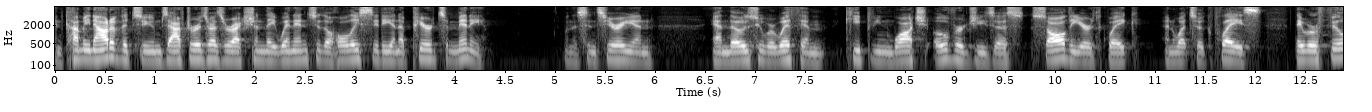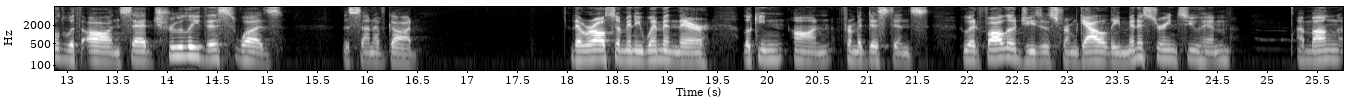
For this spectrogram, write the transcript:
And coming out of the tombs after his resurrection, they went into the holy city and appeared to many. When the centurion and those who were with him, keeping watch over Jesus, saw the earthquake and what took place, they were filled with awe and said, Truly, this was the Son of God. There were also many women there looking on from a distance who had followed Jesus from Galilee, ministering to him, among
